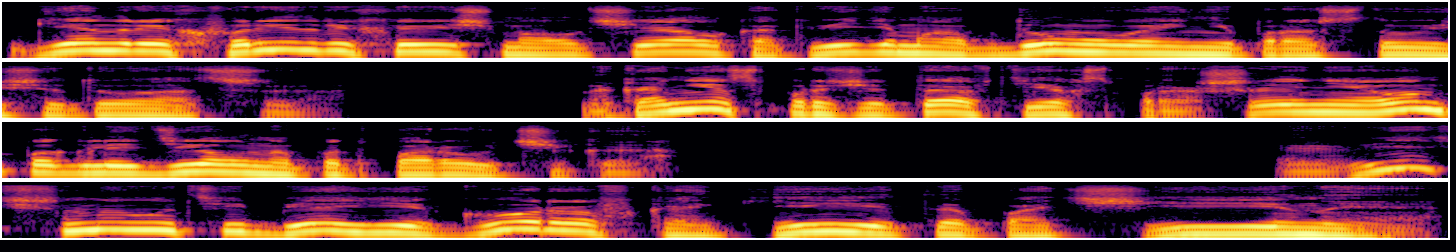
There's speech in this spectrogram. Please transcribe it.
Генрих Фридрихович молчал, как, видимо, обдумывая непростую ситуацию. Наконец, прочитав текст прошения, он поглядел на подпоручика. «Вечно у тебя, Егоров, какие-то почины.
